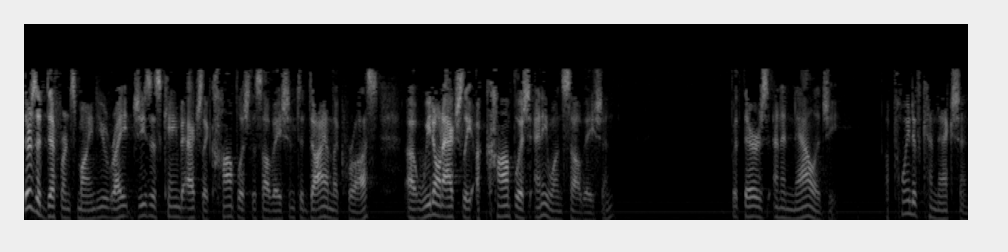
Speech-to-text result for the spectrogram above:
There's a difference, mind you, right? Jesus came to actually accomplish the salvation, to die on the cross. Uh, we don't actually accomplish anyone's salvation. But there's an analogy, a point of connection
